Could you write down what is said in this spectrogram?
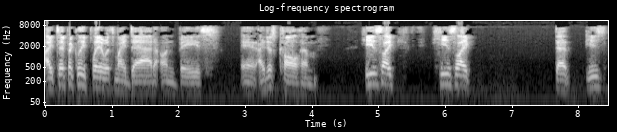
I typically play with my dad on bass and I just call him. He's like, he's like that, he's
